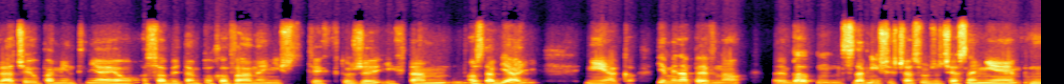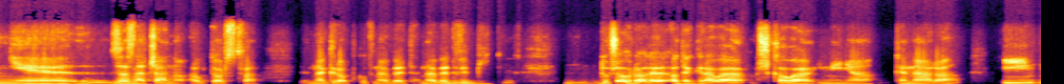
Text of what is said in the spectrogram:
raczej upamiętniają osoby tam pochowane niż tych, którzy ich tam ozdabiali niejako. Wiemy na pewno, bo z dawniejszych czasów rzecz jasna nie, nie zaznaczano autorstwa nagrobków, nawet, nawet wybitnych. Dużą rolę odegrała szkoła imienia Kenara i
